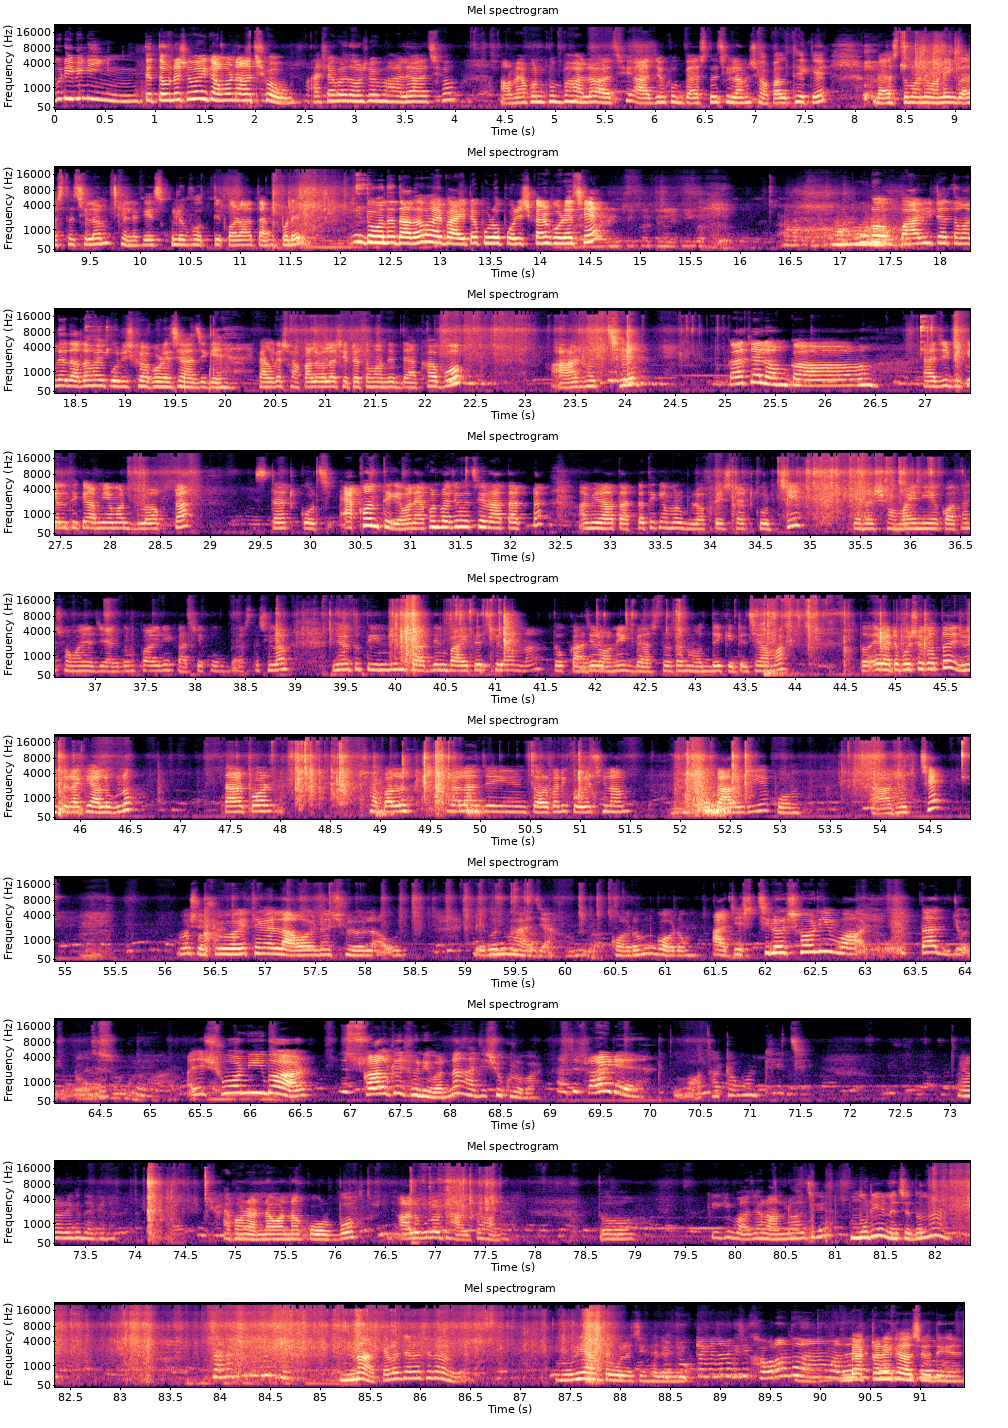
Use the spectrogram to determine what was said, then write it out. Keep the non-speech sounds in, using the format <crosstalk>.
Good evening তো তোমরা সবাই কেমন আছো? আশা করি তোমরা সবাই ভালো আছো। আমি এখন খুব ভালো আছি। আজও খুব ব্যস্ত ছিলাম সকাল থেকে। ব্যস্ত মানে অনেক ব্যস্ত ছিলাম। ছেলেকে স্কুলে ভর্তি করা, তারপরে তোমাদের দাদা ভাই বাড়িটা পুরো পরিষ্কার করেছে। পুরো বাড়িটা তোমাদের দাদা ভাই পরিষ্কার করেছে আজকে। কালকে সকালবেলা সেটা তোমাদের দেখাবো। আর হচ্ছে কাঁচা লঙ্কা। আজ বিকেল থেকে আমি আমার ব্লগটা স্টার্ট করছি। এখন থেকে মানে এখন বাজে হচ্ছে রাত আটটা। আমি রাত আটটা থেকে আমার ব্লগটা স্টার্ট করছি। কেন সময় নিয়ে কথা, সময় আজ একদম পাইনি, কাজে খুব ব্যস্ত ছিলাম। যেহেতু তিন দিন, চার দিন বাড়িতে ছিলাম না, তো কাজের অনেক ব্যস্ততার মধ্যেই কেটেছে আমার। তো এই এটা বসে কত? ঝুড়িতে রাখি আলুগুলো। তারপর সকালবেলা যেই তরকারি করেছিলাম ডাল দিয়ে আর হচ্ছে। আমার শ্বশুরবাড়ি থেকে লাউ ছিল, লাউ। বেগুন ভাজা গরম গরম। আজ এসছিল শনিবার তার জন্য। আজ শনিবার কালকে শনিবার না? আজ শুক্রবার। আজকে ফ্রাইডে মাথাটা আমার রেখে দেখে না। এখন রান্না বান্না করব। আলুগুলো ঢালতে হবে। তো কি কি বাজার আনলো আজকে? মুড়ি এনেছে তো না? না কেন জানাচ্ছে আনবে? মুড়ি আনতে বলেছি খালি ব্যাগটা রেখে আসো ওদিকে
